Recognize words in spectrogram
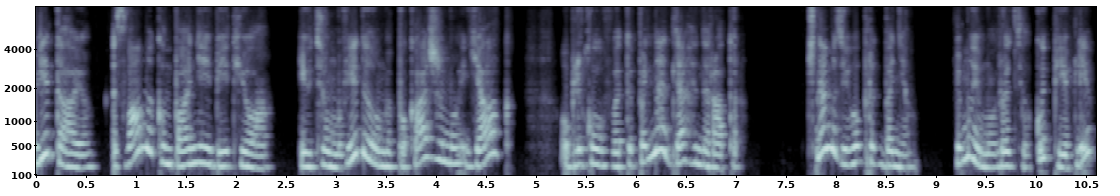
Вітаю! З вами компанія BitUA і у цьому відео ми покажемо, як обліковувати пальне для генератора. Почнемо з його придбання. Прямуємо в розділ купівлі,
